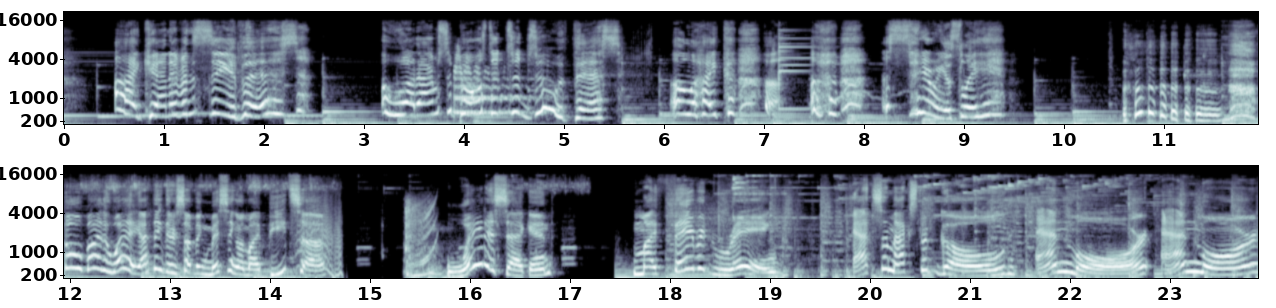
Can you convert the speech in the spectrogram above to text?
I can't even see this! What I'm supposed to do with this? Like, uh, seriously? oh, by the way, I think there's something missing on my pizza. Wait a second. My favorite ring. Add some extra gold, and more, and more,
